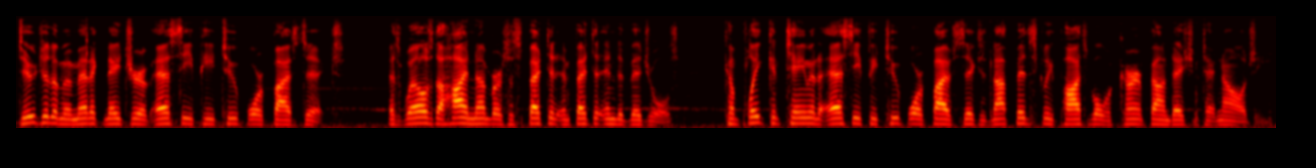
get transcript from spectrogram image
Due to the memetic nature of SCP-2456, as well as the high number of suspected infected individuals, complete containment of SCP-2456 is not physically possible with current Foundation technology.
